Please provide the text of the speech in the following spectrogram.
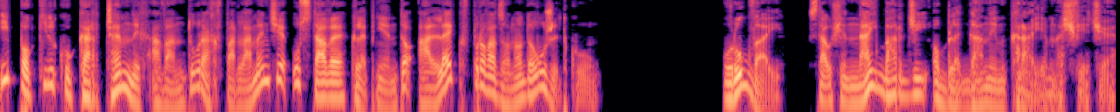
i po kilku karczemnych awanturach w parlamencie ustawę klepnięto, a lek wprowadzono do użytku. Urugwaj stał się najbardziej obleganym krajem na świecie.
